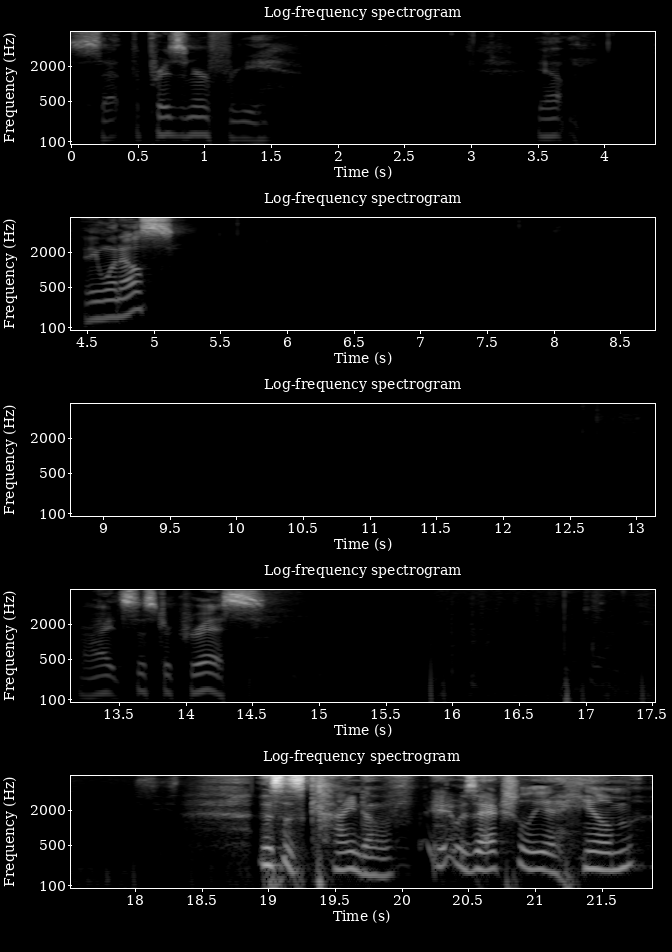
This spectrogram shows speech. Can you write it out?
Set the prisoner free. Yep. Anyone else? All right, Sister Chris. This is kind of, it was actually a hymn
